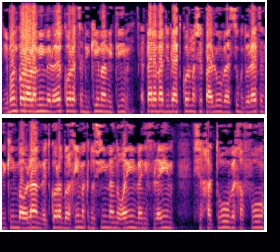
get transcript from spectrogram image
ריבון כל העולמים, אלוהי כל הצדיקים האמיתיים, אתה לבד יודע את כל מה שפעלו ועשו גדולי הצדיקים בעולם, ואת כל הדרכים הקדושים והנוראים והנפלאים שחתרו וחפרו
